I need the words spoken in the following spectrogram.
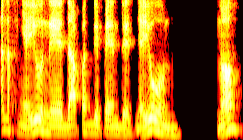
anak niya yun, eh, dapat dependent niya yun. No?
